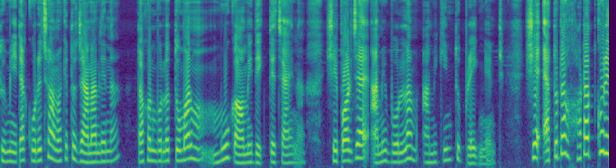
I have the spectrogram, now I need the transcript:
তুমি এটা করেছ, আমাকে তো জানালে না। তখন বলল, তোমার মুখ আমি দেখতে চাই না। সে পর্যায়ে আমি বললাম, আমি কিন্তু প্রেগনেন্ট সে এতটা হঠাৎ করে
